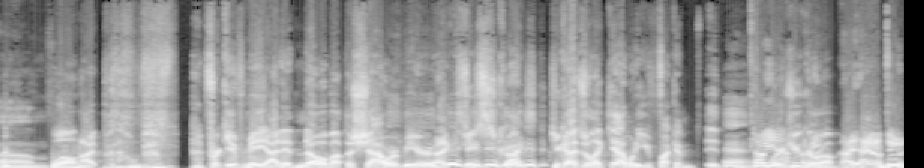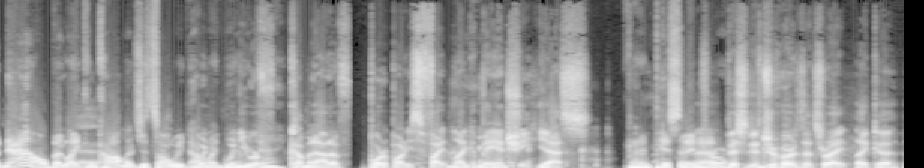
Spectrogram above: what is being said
Um, Well, I forgive me. I didn't know about the shower beer. Like Jesus Christ, you guys are like, yeah. What are you fucking? It, yeah. Oh yeah. Where'd you I grow mean, up? I, I don't do it now, but like in college, it's all we. when do when you were every day. coming out of porta potties, fighting like a banshee. yes, and pissing in yeah. drawers, pissing in drawers. That's right, like a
